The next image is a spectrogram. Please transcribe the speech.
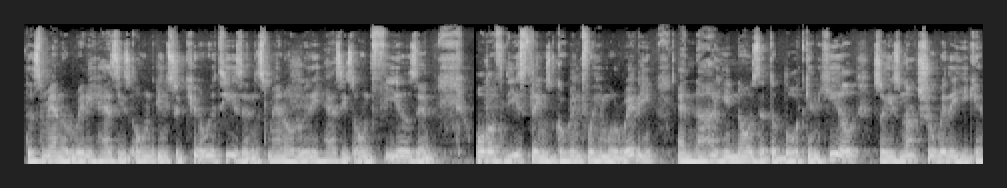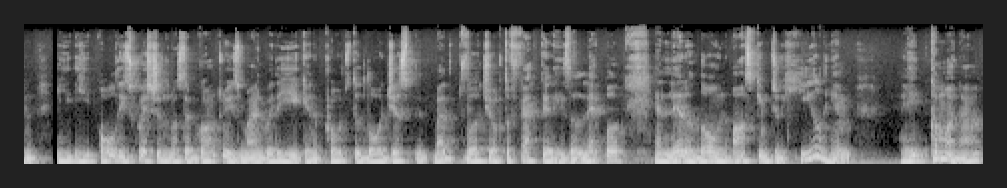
this man already has his own insecurities, and this man already has his own fears and all of these things going for him already. And now he knows that the Lord can heal, so he's not sure whether he can. He, he, all these questions must have gone through his his mind whether he can approach the Lord just by virtue of the fact that he's a leper and let alone ask him to heal him. Hey, come on now.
